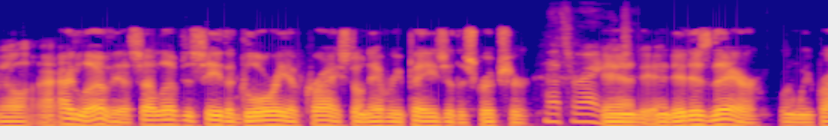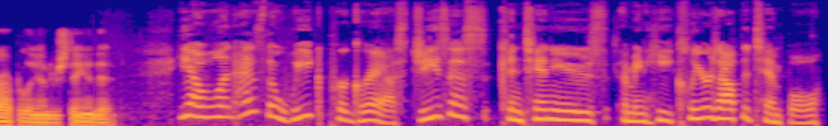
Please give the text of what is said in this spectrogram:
Well, I, I, love this. I love to see the glory of Christ on every page of the Scripture. That's right. And and it is there when we properly understand it. Yeah, well, and as the week progressed, Jesus continues. I mean, he clears out the temple.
